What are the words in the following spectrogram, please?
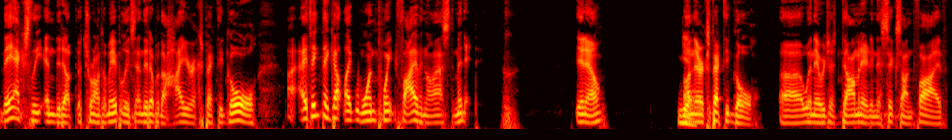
they actually ended up, the Toronto Maple Leafs ended up with a higher expected goal. I, I think they got like 1.5 in the last minute. you know, Yeah. on their expected goal uh, when they were just dominating the six on five.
